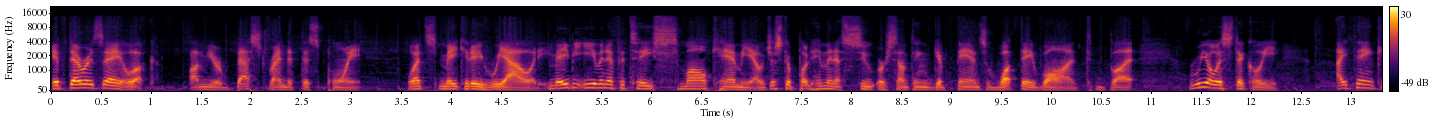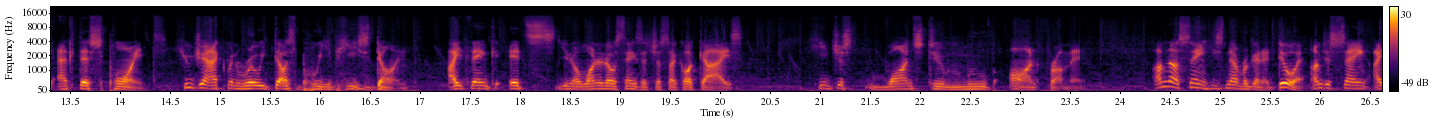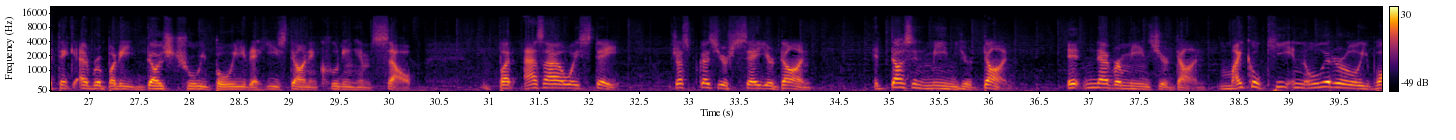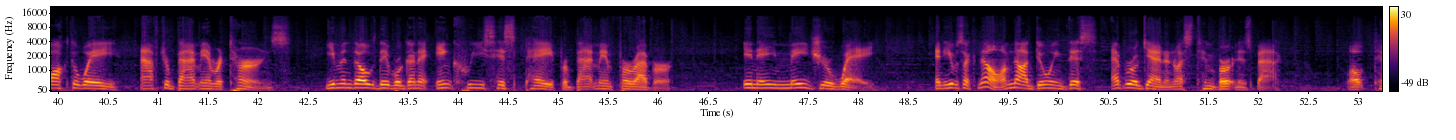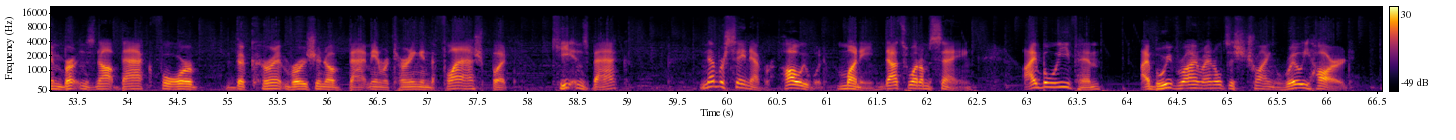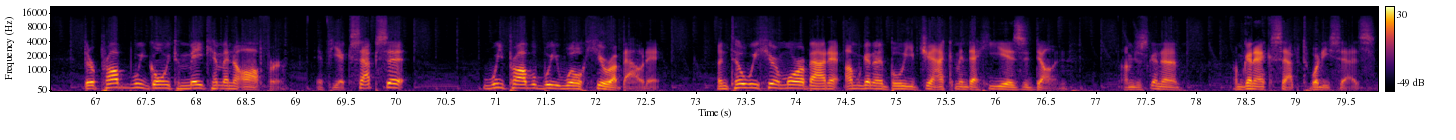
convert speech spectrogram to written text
if there is a look, I'm your best friend at this point. Let's make it a reality. Maybe even if it's a small cameo, just to put him in a suit or something, give fans what they want. But realistically, I think at this point, Hugh Jackman really does believe he's done. I think it's, you know, one of those things that's just like, look, guys, he just wants to move on from it. I'm not saying he's never going to do it. I'm just saying I think everybody does truly believe that he's done, including himself. But as I always state, just because you say you're done, it doesn't mean you're done. It never means you're done. Michael Keaton literally walked away after Batman Returns, even though they were going to increase his pay for Batman Forever in a major way. And he was like, no, I'm not doing this ever again unless Tim Burton is back. Well, Tim Burton's not back for the current version of Batman returning in The Flash, but Keaton's back. Never say never. Hollywood, money, that's what I'm saying. I believe him. I believe Ryan Reynolds is trying really hard. They're probably going to make him an offer. If he accepts it, we probably will hear about it. Until we hear more about it, I'm gonna believe Jackman that he is done. I'm just gonna I'm gonna accept what he says.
